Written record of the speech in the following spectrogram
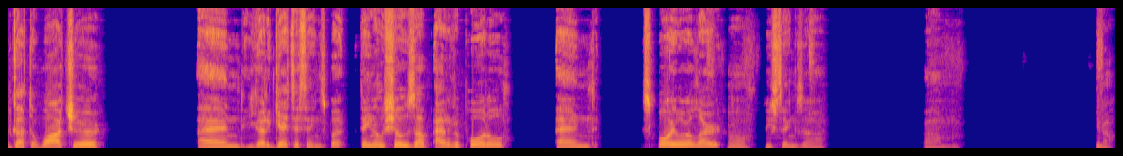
You've got the Watcher, and you got to get to things. But Thanos shows up out of the portal, and spoiler alert. Well, these things are, um, you know,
